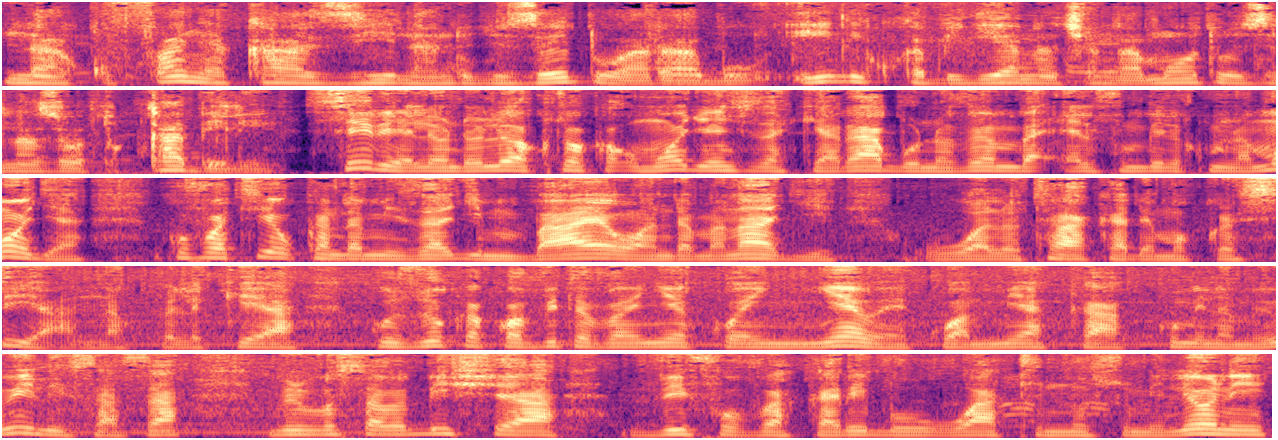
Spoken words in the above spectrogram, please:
na kufanya kazi na ndugu zetu wa Arabu ili kukabiliana na changamoto zinazotukabili. Siria iliondolewa kutoka Umoja wa Nchi za Kiarabu Novemba 2011 kufuatia ukandamizaji mbaya wa waandamanaji waliotaka demokrasia na kupelekea kuzuka kwa vita vya wenyewe kwa wenyewe kwa miaka kumi na miwili sasa, vilivyosababisha vifo vya karibu watu nusu milioni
